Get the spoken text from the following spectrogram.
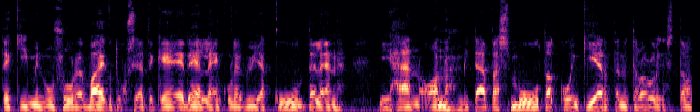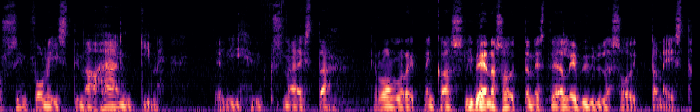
teki minun suuren vaikutuksen ja tekee edelleen, kun levyjä kuuntelen, niin hän on mitäpäs muuta kuin kiertänyt Rolling Stonesin fonistina hänkin. Eli yksi näistä rollaritten kanssa livenä soittaneista ja levyllä soittaneista.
